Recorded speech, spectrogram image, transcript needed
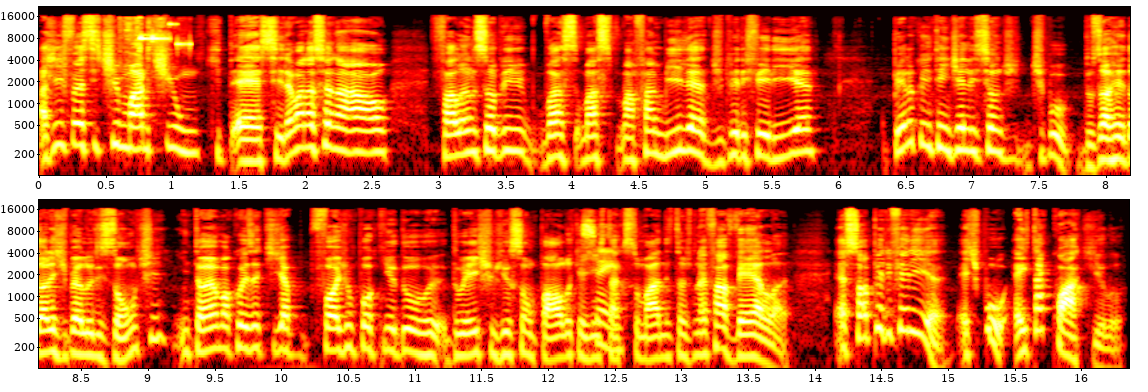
A gente foi assistir Marte 1, que é cinema nacional, falando sobre uma, uma, uma família de periferia. Pelo que eu entendi, eles são, de, tipo, dos arredores de Belo Horizonte. Então é uma coisa que já foge um pouquinho do, do eixo Rio-São Paulo, que a gente Sim. tá acostumado. Então não é favela. É só periferia. É tipo, é Itaquá aquilo.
